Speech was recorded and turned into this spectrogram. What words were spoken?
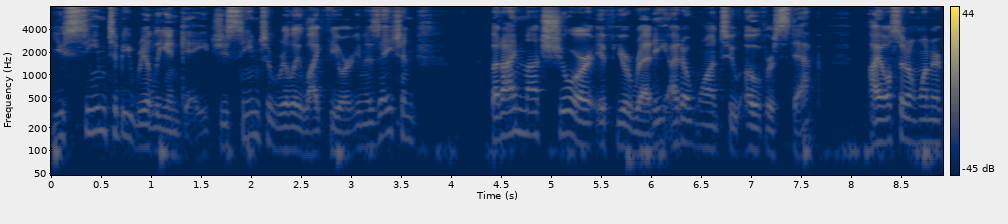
You seem to be really engaged. You seem to really like the organization, but I'm not sure if you're ready. I don't want to overstep. I also don't want to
